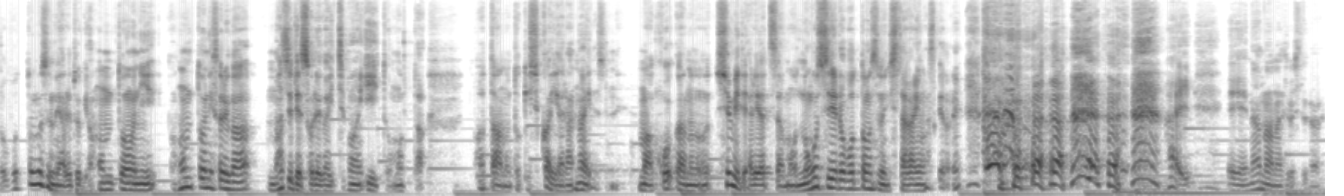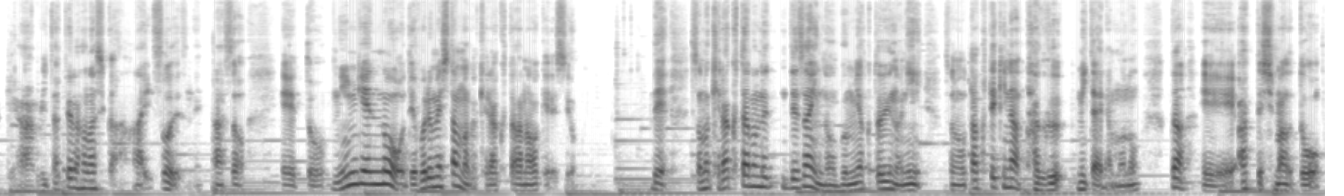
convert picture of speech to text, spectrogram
ロボット娘やるときは本当に、本当にそれが、マジでそれが一番いいと思ったパターンの時しかやらないですね。まあ、こあの趣味でやるやつはもう脳死でロボット娘に従いますけどね。はい。えー、何の話をしてたんだっけ？あ、見立ての話か。はい、そうですね。あ、そう。えっ、と、人間のデフォルメしたものがキャラクターなわけですよ。で、そのキャラクターのデザインの文脈というのに、そのオタク的なタグみたいなものが、えー、あってしまうと、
